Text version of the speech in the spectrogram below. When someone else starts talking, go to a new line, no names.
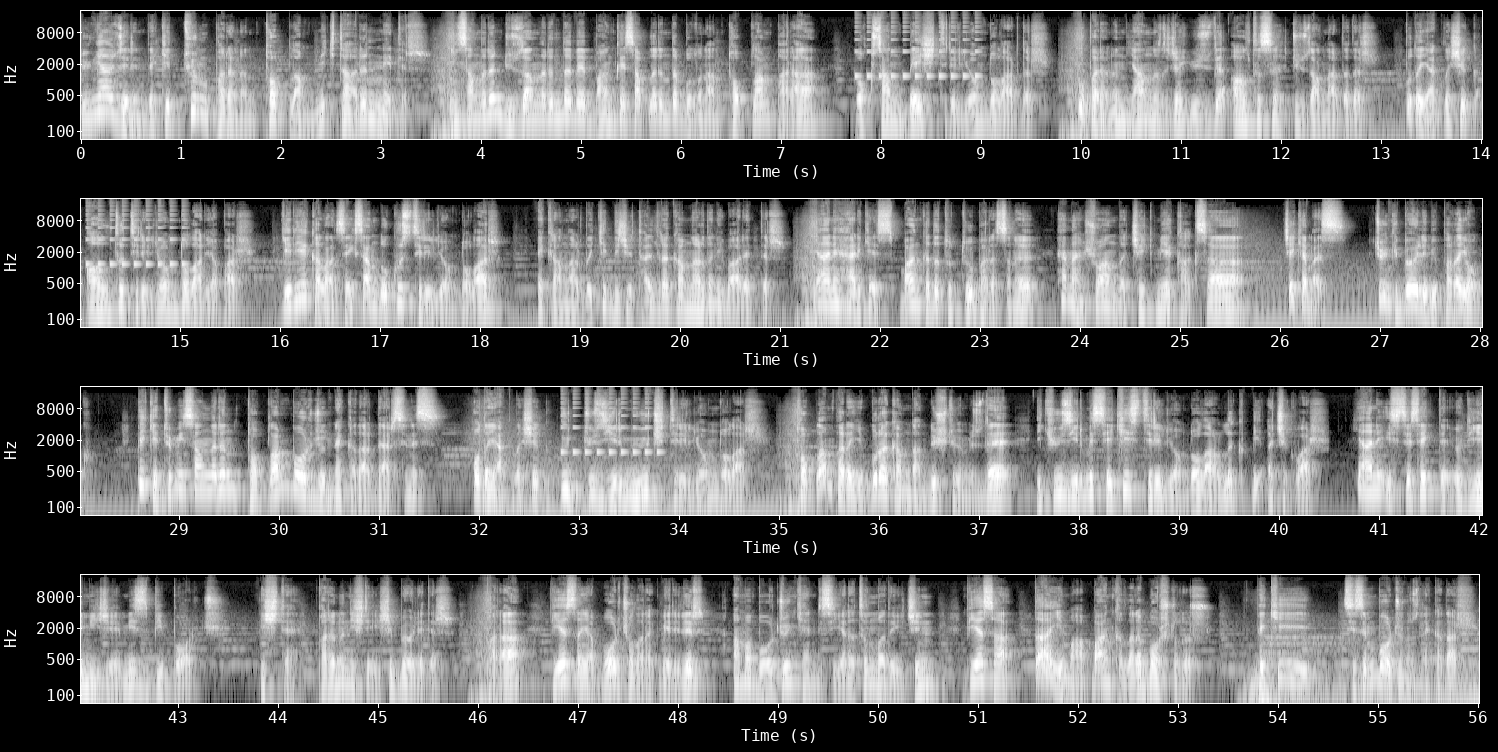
Dünya üzerindeki tüm paranın toplam miktarı nedir? İnsanların cüzdanlarında ve banka hesaplarında bulunan toplam para 95 trilyon dolardır. Bu paranın yalnızca %6'sı cüzdanlardadır. Bu da yaklaşık 6 trilyon dolar yapar. Geriye kalan 89 trilyon dolar ekranlardaki dijital rakamlardan ibarettir. Yani herkes bankada tuttuğu parasını hemen şu anda çekmeye kalksa çekemez. Çünkü böyle bir para yok. Peki tüm insanların toplam borcu ne kadar dersiniz? O da yaklaşık 323 trilyon dolar. Toplam parayı bu rakamdan düştüğümüzde 228 trilyon dolarlık bir açık var. Yani istesek de ödeyemeyeceğimiz bir borç. İşte paranın işleyişi böyledir. Para piyasaya borç olarak verilir ama borcun kendisi yaratılmadığı için piyasa daima bankalara borçludur. Peki sizin borcunuz ne kadar?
